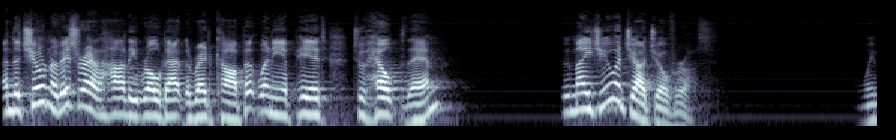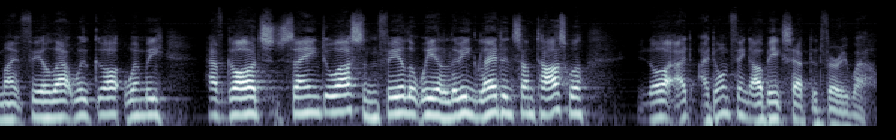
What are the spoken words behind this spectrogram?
And the children of Israel hardly rolled out the red carpet when he appeared to help them. Who made you a judge over us? We might feel that with God when we have God saying to us and feel that we are being led in some task. Well, you know, I, I don't think I'll be accepted very well.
